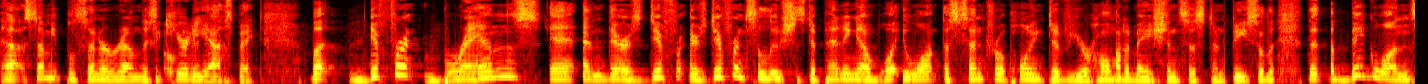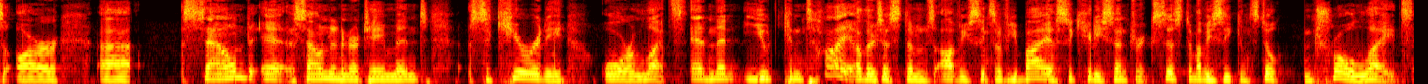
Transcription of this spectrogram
uh, some people center around the security aspect, but different brands and, and there's different there's different solutions depending on what you want the central point of your home automation system to be. So the the, the big ones are. Uh, Sound, uh, sound and entertainment, security, or lights, and then you can tie other systems. Obviously, so if you buy a security-centric system, obviously you can still control lights.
